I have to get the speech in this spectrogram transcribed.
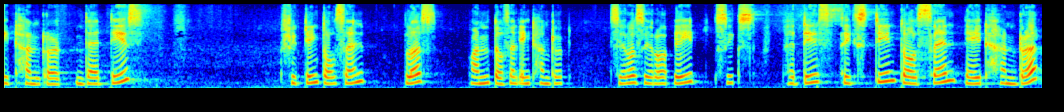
eight hundred that is fifteen thousand plus one thousand eight hundred zero zero eight six that is sixteen thousand eight hundred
